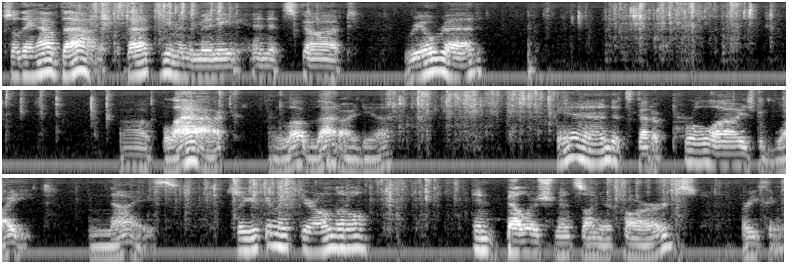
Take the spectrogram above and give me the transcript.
So they have that. That came in the mini, and it's got real red, uh, black. I love that idea. And it's got a pearlized white. Nice. So you can make your own little embellishments on your cards. Or you can,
